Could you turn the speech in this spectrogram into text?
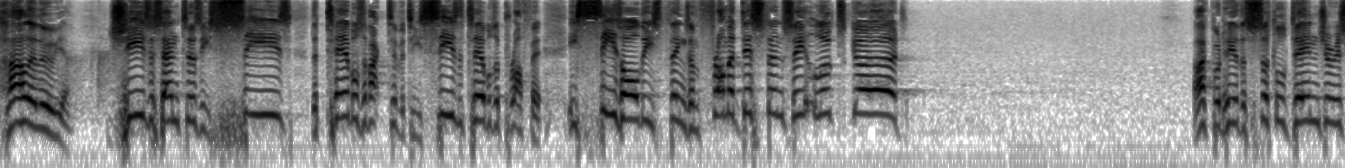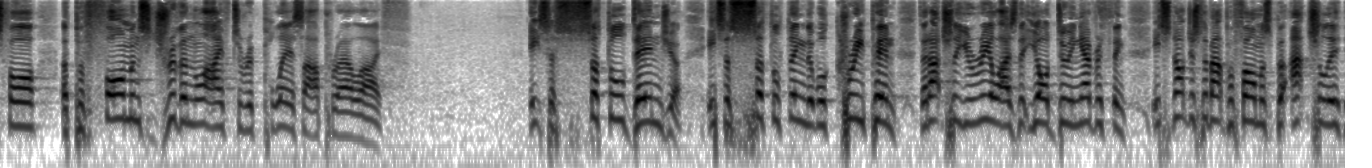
Hallelujah. Jesus enters, he sees the tables of activity, he sees the tables of profit, he sees all these things, and from a distance it looks good. I've put here the subtle danger is for a performance driven life to replace our prayer life. It's a subtle danger. It's a subtle thing that will creep in that actually you realize that you're doing everything. It's not just about performance, but actually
